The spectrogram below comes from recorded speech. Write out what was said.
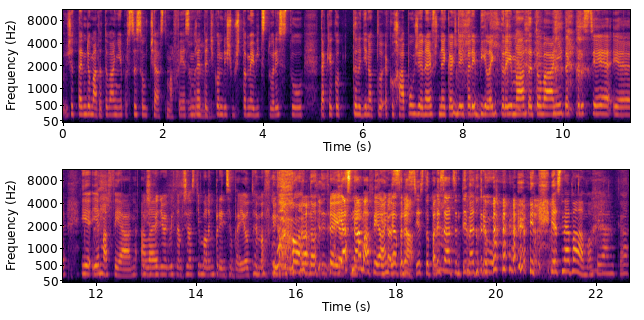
uh, že ten, kdo má tetování, je prostě součást mafie. Samozřejmě mm. teď, když už tam je víc turistů, tak jako ty lidi na to jako chápou, že ne, ne každý tady bílek, který má tetování, tak prostě je, je, je, je mafián. Ale... Už vidím, jak bych tam přišla s tím malým princem, pa jo, to je mafián. No, no ty, to je jasná jasný. mafiánka, jasná. prostě 150 cm. jasná malá mafiánka.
